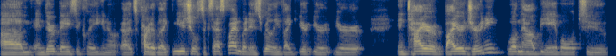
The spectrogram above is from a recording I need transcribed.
um, and they're basically, you know, uh, it's part of like mutual success plan, but it's really like your your your entire buyer journey will now be able to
